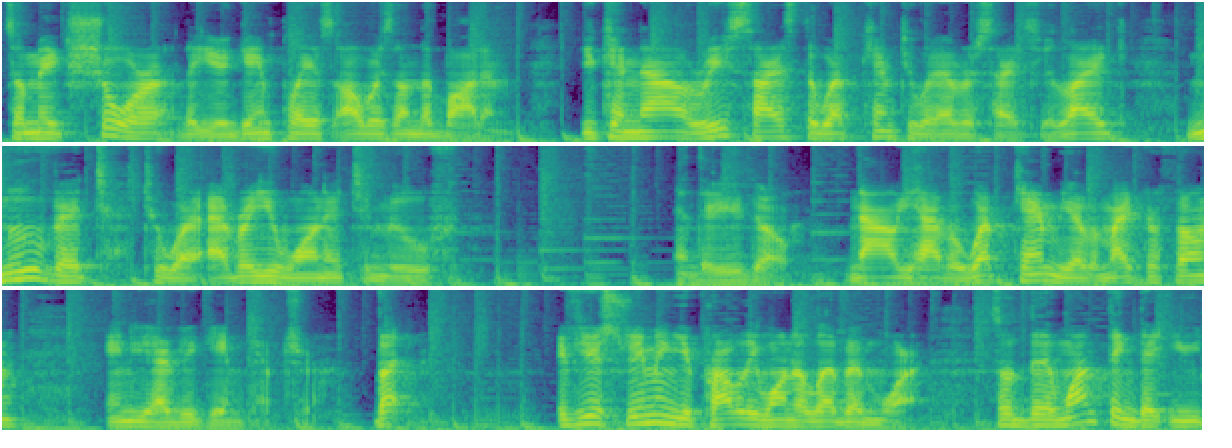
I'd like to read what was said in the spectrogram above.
So make sure that your gameplay is always on the bottom. You can now resize the webcam to whatever size you like, move it to wherever you want it to move, and there you go. Now you have a webcam, you have a microphone, and you have your game capture. But if you're streaming, you probably want a little bit more. So the one thing that you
